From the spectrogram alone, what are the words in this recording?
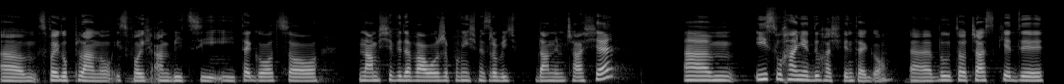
um, swojego planu i swoich ambicji i tego, co nam się wydawało, że powinniśmy zrobić w danym czasie. Um, I słuchanie Ducha Świętego. E, był to czas, kiedy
